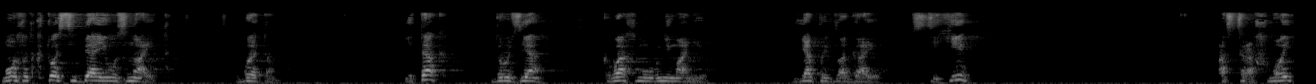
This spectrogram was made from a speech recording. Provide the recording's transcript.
Может, кто себя и узнает в этом. Итак, друзья, к вашему вниманию я предлагаю стихи о страшной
